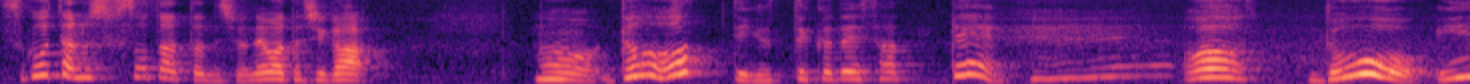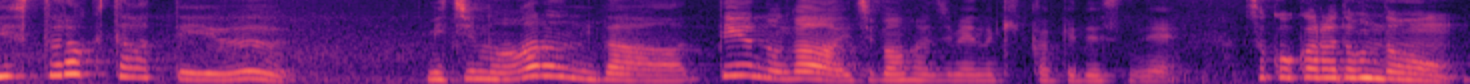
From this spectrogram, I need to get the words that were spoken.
すごい楽しそうだったんでしょうね私が。もうどう？って言ってくださってあどうインストラクターっていう道もあるんだっていうのが一番初めのきっかけですね。そこからどんどん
